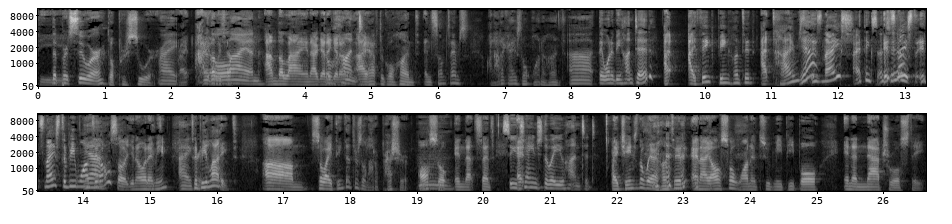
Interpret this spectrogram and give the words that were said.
the The pursuer. the pursuer, Right. Right. You're the always have- lion. I'm the lion. I gotta Go get. hunt. I have to go hunt, and sometimes a lot of guys don't want to hunt. Uh, they want to be hunted. I, I think being hunted at times Yeah. is nice. I think so, It's too. nice. It's nice to be wanted. Yeah. Also, you know what I mean. I to be liked. Um, so I think that there's a lot of pressure also in that sense. Mm. So you And- changed the way you hunted. I changed the way I hunted, and I also wanted to meet people in a natural state.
